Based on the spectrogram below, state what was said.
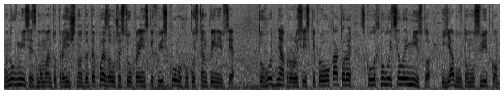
Минув місяць з моменту трагічного ДТП за участю українських військових у Костянтинівці. Того дня проросійські провокатори сколихнули ціле місто, і я був тому свідком.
